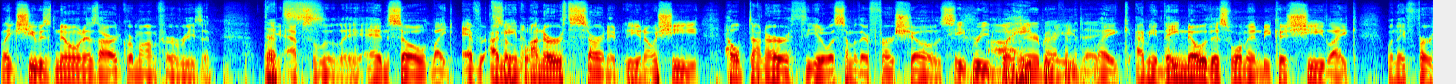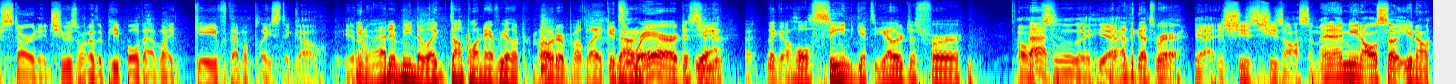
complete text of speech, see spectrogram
like she was known as the hardcore mom for a reason. Like, That's- absolutely. And so, like, every, I So mean, cool. Unearth started, you know, she helped Unearth, you know, with some of their first shows. Uh, Hatebreed played there back in the day. Like, I mean, they know this woman because she, like, when they first started, she was one of the people that, like, gave them a place to go, you know? You know, I didn't mean to like dump on every other promoter, but like it's No, no, no. rare to see Yeah. uh, like a whole scene to get together just for. Oh, that. absolutely. Yeah. I think that's rare. Yeah, she's she's awesome, and I mean also you know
